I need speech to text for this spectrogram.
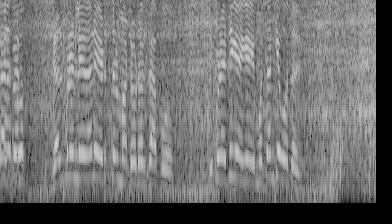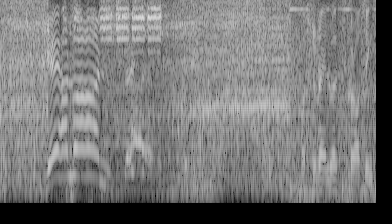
గర్ల్ ఫ్రెండ్ గర్ల్ ఫ్రెండ్ లేదని ఏడుస్తాడు మా టోటల్ షాపు. ఇప్పుడైతే ఇక ఇక మొత్తానికే పోతుంది. జై హనుమాన్! First railway crossing.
